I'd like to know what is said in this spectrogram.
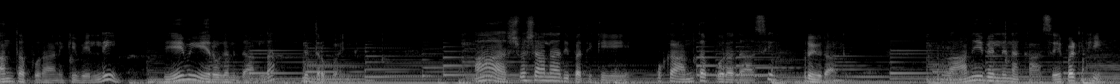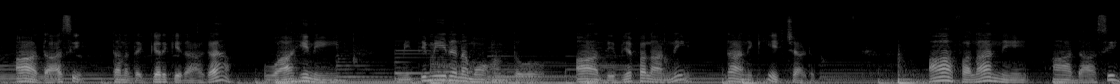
అంతఃపురానికి వెళ్ళి ఏమీ ఎరుగని దానిలా నిద్రపోయింది. ఆ అశ్వశాలాధిపతికి ఒక అంతఃపుర దాసి ప్రియురాలు. రాణి వెళ్ళిన కాసేపటికి ఆ దాసి తన దగ్గరికి రాగా వాహిని మితిమీరిన మోహంతో ఆ దివ్య ఫలాన్ని దానికి ఇచ్చాడు. ఆ ఫలాన్ని ఆ దాసి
